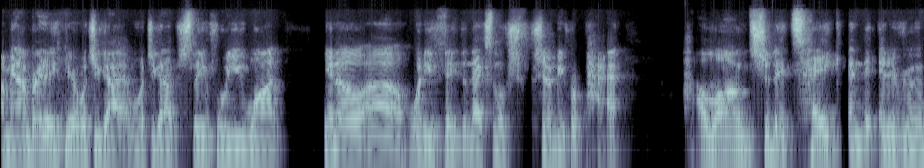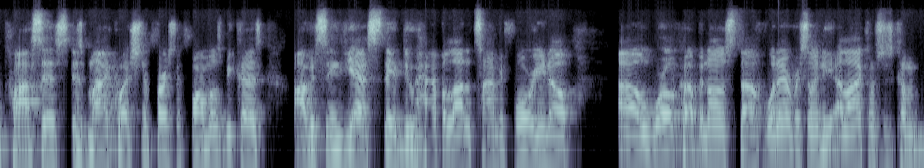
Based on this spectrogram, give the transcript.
I mean, I'm ready to hear what you got, what you got up your sleeve, who you want. You know, uh, what do you think the next move sh- should be for Pat? How long should they take in the interviewing process? Is my question first and foremost, because obviously, yes, they do have a lot of time before you know uh, World Cup and all this stuff, whatever. So any a lot of coaches come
